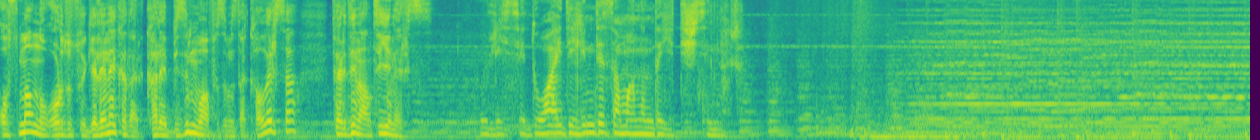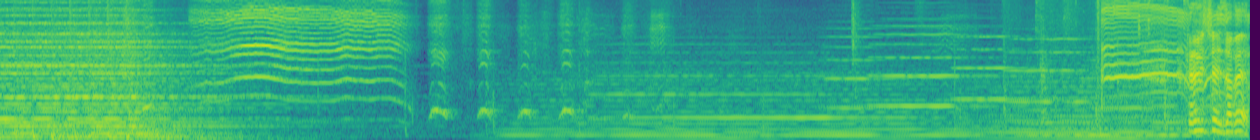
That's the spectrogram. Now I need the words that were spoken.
Osmanlı ordusu gelene kadar kale bizim muhafızımızda kalırsa Ferdinand'ı yeneriz. Öyleyse dua edelim de zamanında yetişsinler. Kraliçe Isabel.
